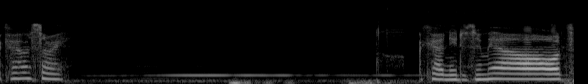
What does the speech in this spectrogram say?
okay, I'm sorry. Okay, I need to zoom out.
